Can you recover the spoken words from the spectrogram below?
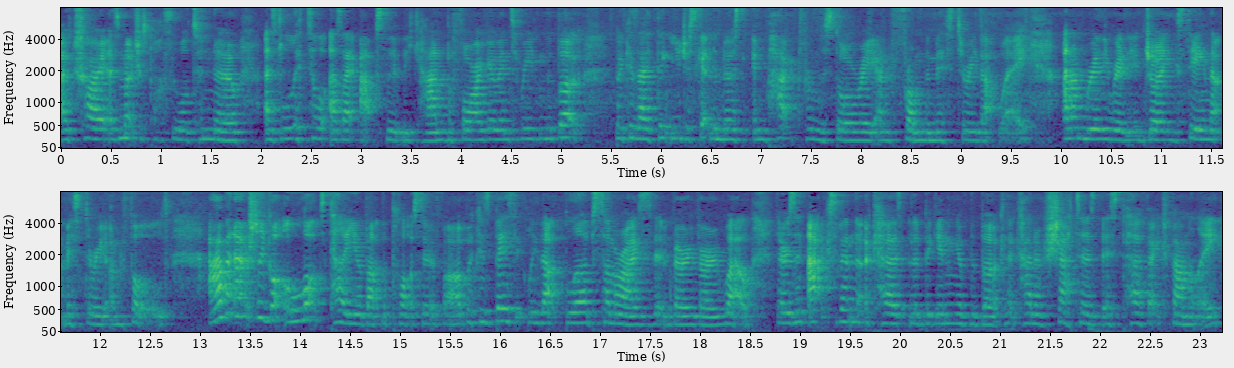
I try as much as possible to know as little as I absolutely can before I go into reading the book because I think you just get the most impact from the story and from the mystery that way. And I'm really, really enjoying seeing that mystery unfold. I haven't actually got a lot to tell you about the plot so far because basically that blurb summarises it very, very well. There is an accident that occurs at the beginning of the book that kind of shatters this perfect family,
